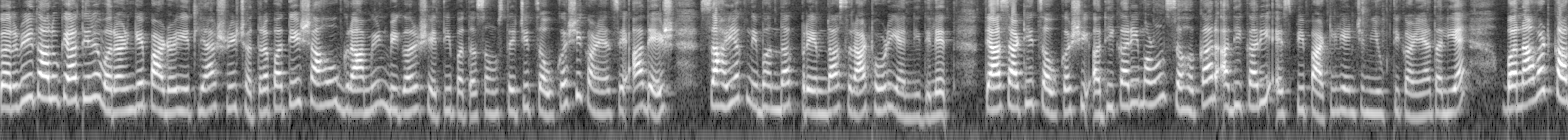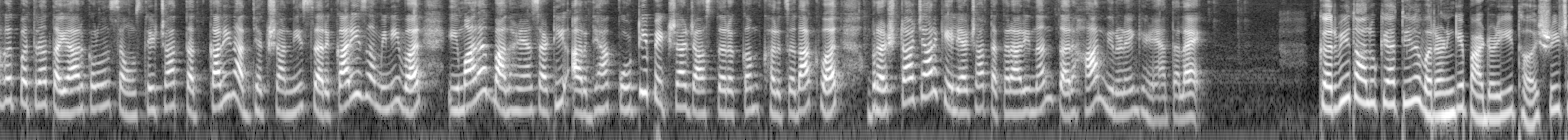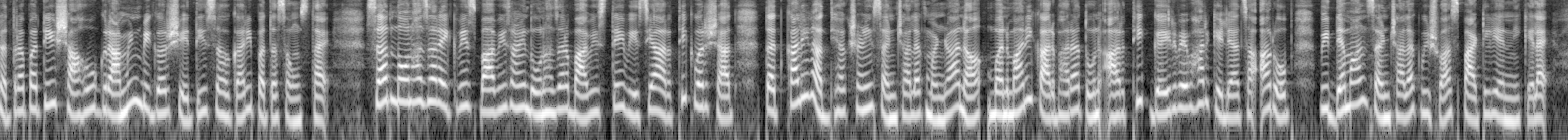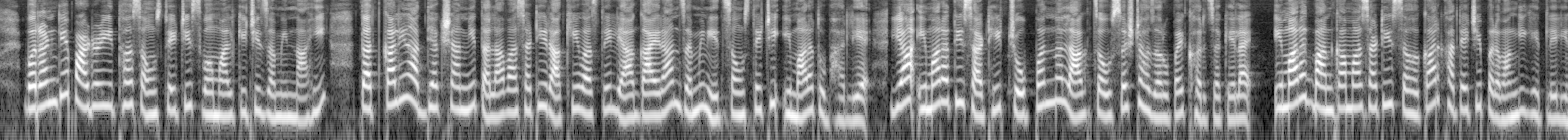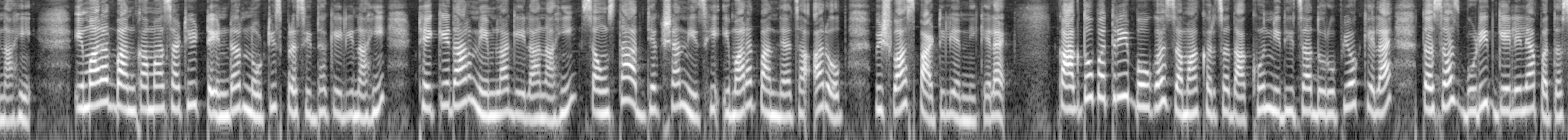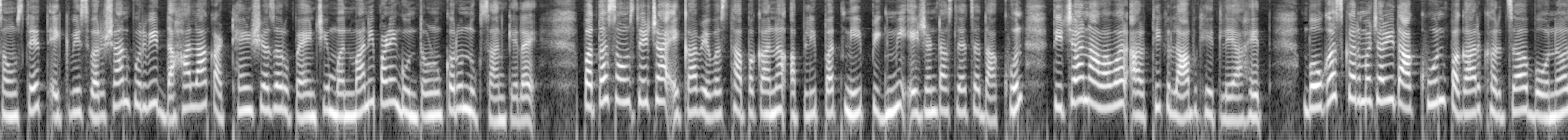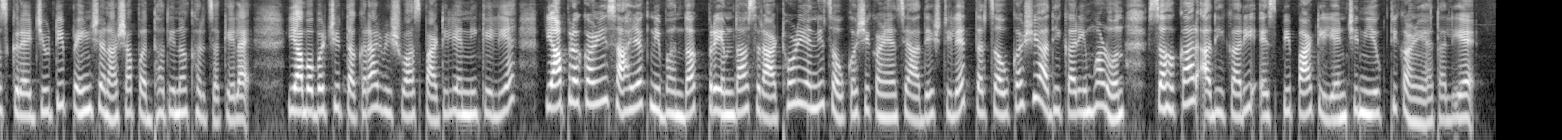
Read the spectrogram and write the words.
करवीर तालुक्यातील वरणगे पाडळी इथल्या श्री छत्रपती शाहू ग्रामीण बिगर शेती पतसंस्थेची चौकशी करण्याचे आदेश सहाय्यक निबंधक प्रेमदास राठोड यांनी दिलेत. त्यासाठी चौकशी अधिकारी म्हणून सहकार अधिकारी एस पी पाटील यांची नियुक्ती करण्यात आली आहे. बनावट कागदपत्र तयार करून संस्थेच्या तत्कालीन अध्यक्षांनी सरकारी जमिनीवर इमारत बांधण्यासाठी अर्ध्या कोटीपेक्षा जास्त रक्कम खर्च दाखवत भ्रष्टाचार केल्याच्या तक्रारीनंतर हा निर्णय घेण्यात आलाय. करवी तालुक्यातील वरणगे पाडळी इथं श्री छत्रपती शाहू ग्रामीण बिगर शेती सहकारी पतसंस्था आहे. सन दोन हजार एकवीस बावीस आणि दोन हजार बावीस तेवीस या आर्थिक वर्षात तत्कालीन अध्यक्ष आणि संचालक मंडळानं मनमारी कारभारातून आर्थिक गैरव्यवहार केल्याचा आरोप विद्यमान संचालक विश्वास पाटील यांनी केलाय. वरणगे पाडळी इथं संस्थेची स्वमालकीची जमीन नाही तत्कालीन अध्यक्षांनी तलावासाठी राखीव असलेल्या गायरान जमिनीत संस्थेची इमारत उभारली आहे. या इमारतीसाठी चोपन्न लाख चौसष्ट हजार रुपये खर्च केलाय. इमारत बांधकामासाठी सहकार खात्याची परवानगी घेतलेली नाही. इमारत बांधकामासाठी टेंडर नोटीस प्रसिद्ध केली नाही. ठेकेदार नेमला गेला नाही. संस्था अध्यक्षांनीच ही इमारत बांधल्याचा आरोप विश्वास पाटील यांनी केलाय. कागदोपत्री बोगस जमा खर्च दाखवून निधीचा दुरुपयोग केलाय. तसंच बुडीत गेलेल्या पतसंस्थेत एकवीस वर्षांपूर्वी दहा लाख अठ्ठ्याऐंशी हजार रुपयांची मनमानीपणे गुंतवणूक करून नुकसान केलंय. पतसंस्थेच्या एका व्यवस्थापकानं आपली पत्नी पिग्मी एजंट असल्याचं दाखवून तिच्या नावावर आर्थिक लाभ घेतले आहेत. बोगस कर्मचारी दाखवून पगार खर्च बोनस ग्रॅज्युटी पेन्शन अशा पद्धतीनं खर्च केलाय. याबाबतची तक्रार विश्वास पाटील यांनी केली आहे. या प्रकरणी सहाय्यक निबंधक प्रेमदास राठोड यांनी चौकशी करण्याचे आदेश दिलेत. तर चौकशी अधिकारी म्हणून सहकार अधिकारी एस पी पाटील यांची नियुक्ती करण्यात आली आहे.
